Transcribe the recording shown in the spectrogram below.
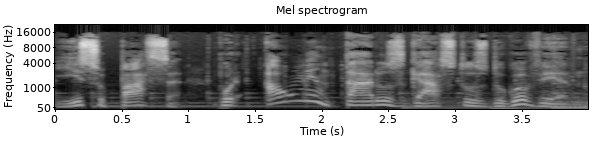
E isso passa por aumentar os gastos do governo.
